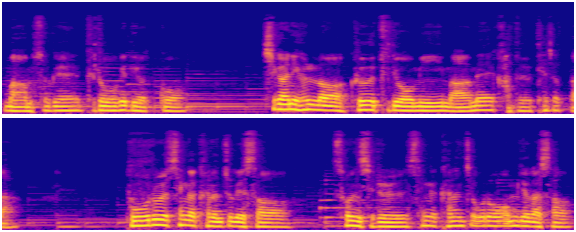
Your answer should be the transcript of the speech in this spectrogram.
마음속에 들어오게 되었고, 시간이 흘러 그 두려움이 마음에 가득해졌다. 부를 생각하는 쪽에서 손실을 생각하는 쪽으로 옮겨가서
